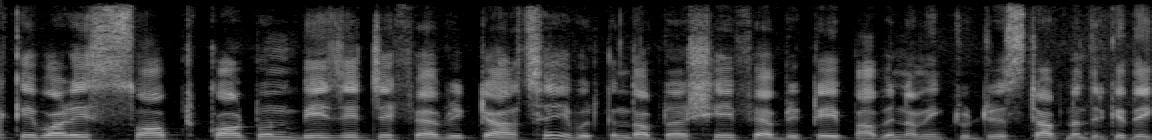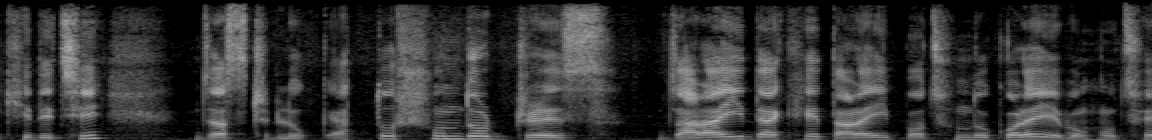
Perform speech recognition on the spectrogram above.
একেবারে সফট কটন বেজের যে ফ্যাব্রিকটা আছে, এবার কিন্তু আপনারা সেই ফ্যাব্রিকটাই পাবেন। আমি একটু ড্রেসটা আপনাদেরকে দেখিয়ে দিচ্ছি। জাস্ট লুক, এত সুন্দর ড্রেস। যারাই দেখে তারাই পছন্দ করে এবং হচ্ছে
